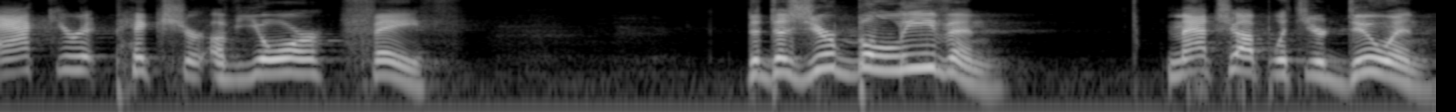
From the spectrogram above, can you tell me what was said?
accurate picture of your faith? Does your believing match up with your doing?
